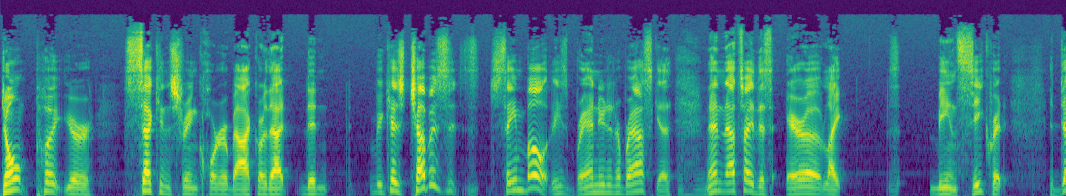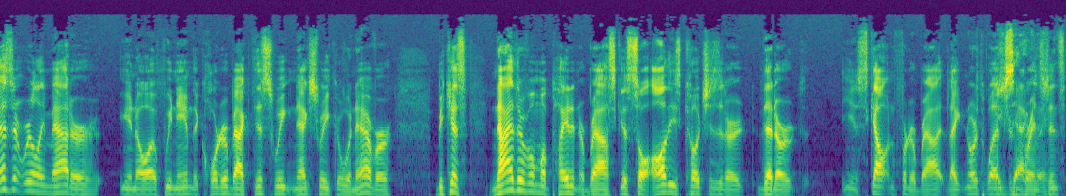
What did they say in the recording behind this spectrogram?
don't put your second string quarterback or that didn't because Chuba is the same boat. He's brand new to Nebraska. Mm-hmm. And that's why this era of like being secret, it doesn't really matter, you know, if we name the quarterback this week, next week, or whenever, because neither of them have played at Nebraska. So all these coaches that are that are you know, scouting for Nebraska, like Northwestern, for instance,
